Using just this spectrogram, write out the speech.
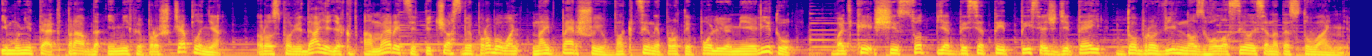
Імунітет, Правда і міфи про щеплення розповідає, як в Америці під час випробувань найпершої вакцини проти поліоміеліту батьки 650 тисяч дітей добровільно зголосилися на тестування.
